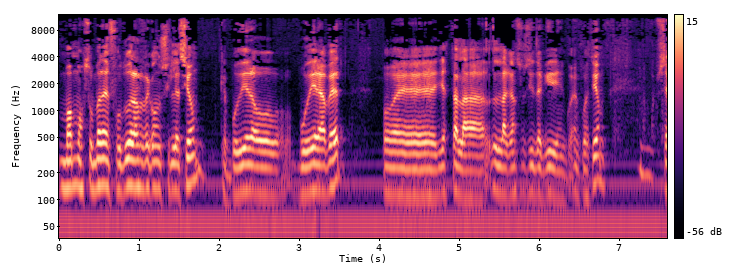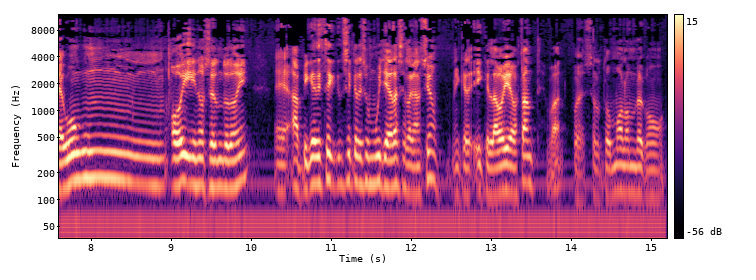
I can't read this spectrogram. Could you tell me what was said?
vamos a suponer, futura reconciliación que pudiera, pudiera haber, pues ya está la, la cancioncita aquí en, cuestión. Según hoy, y no sé dónde lo oí, eh, a Piqué dice, dice, que le hizo mucha gracia la canción y que, y que la oía bastante. Bueno, pues se lo tomó el hombre como...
